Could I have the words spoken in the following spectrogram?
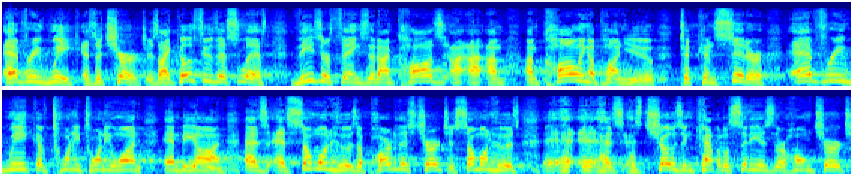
every week as a church. As I go through this list, these are things that I'm, cause, I, I'm, I'm calling upon you to consider every week of 2021 and beyond. As, as someone who is a part of this church, as someone who is, eh, eh, has, has chosen Capital City as their home church,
